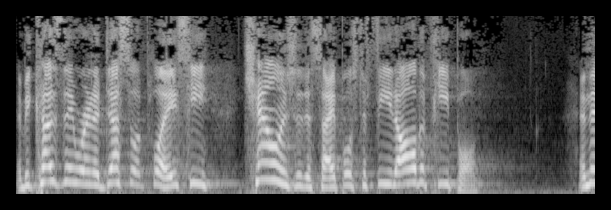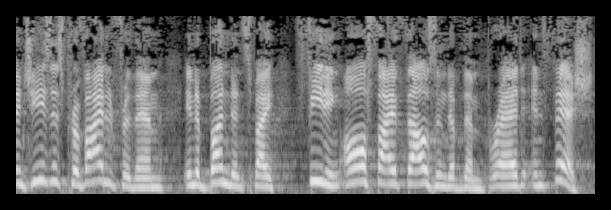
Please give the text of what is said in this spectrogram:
And because they were in a desolate place, he challenged the disciples to feed all the people. And then Jesus provided for them in abundance by feeding all 5,000 of them bread and fish.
